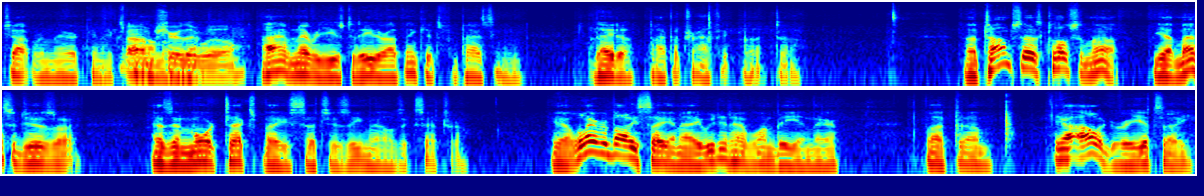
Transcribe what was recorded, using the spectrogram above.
chat room there can expound. I'm sure on they that. will. I have never used it either. I think it's for passing data type of traffic, but uh, uh, Tom says close enough. Yeah, messages are, as in more text based, such as emails, etc. Yeah, well, everybody's saying A. We did have one B in there, but um, yeah, I'll agree. It's A.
